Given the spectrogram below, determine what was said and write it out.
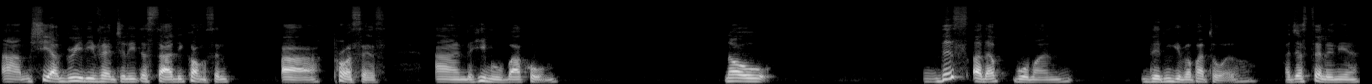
um, she agreed eventually to start the counseling uh, process and he moved back home. Now, this other woman didn't give up at all. I'm just telling you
